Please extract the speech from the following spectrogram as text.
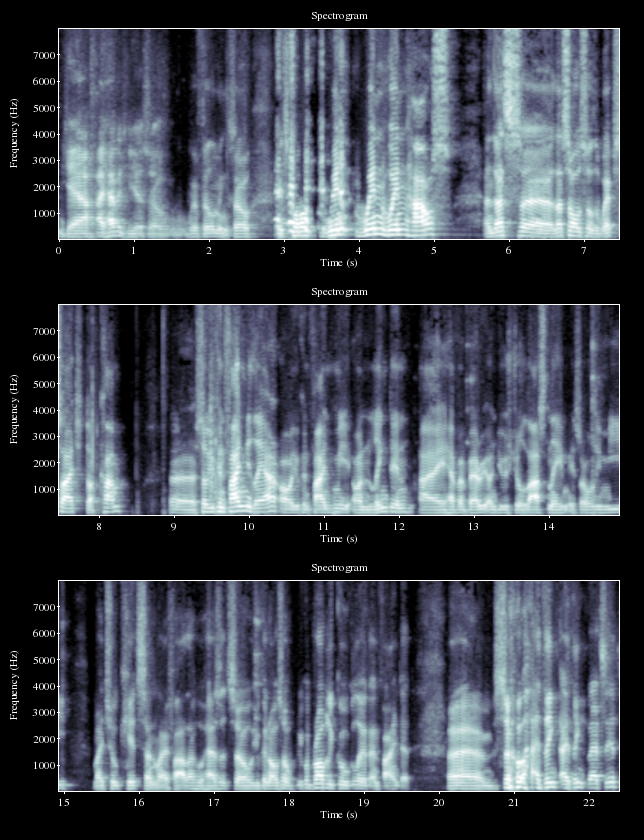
Yeah, I have it here. So we're filming. So it's called Win Win Win House, and that's uh, that's also the website.com. Uh, so you can find me there, or you can find me on LinkedIn. I have a very unusual last name. It's only me my two kids and my father who has it. So you can also you can probably Google it and find it. Um, so I think I think that's it.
